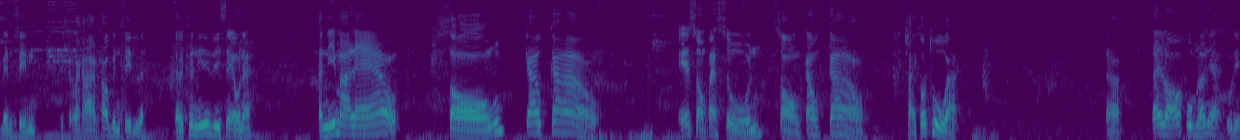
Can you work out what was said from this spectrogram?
เบนซิน ราคาเท่าเบนซินเลย แต่เครื่องนี้ดีเซลนะคันนี้มาแล้วสองเก้าเก้า S สองแปดศูนย์สองเก้าเก้าขายเขาถูกอะนะครับ ได้ล้อก็คุ้มแล้วเนี่ย ดูดิ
